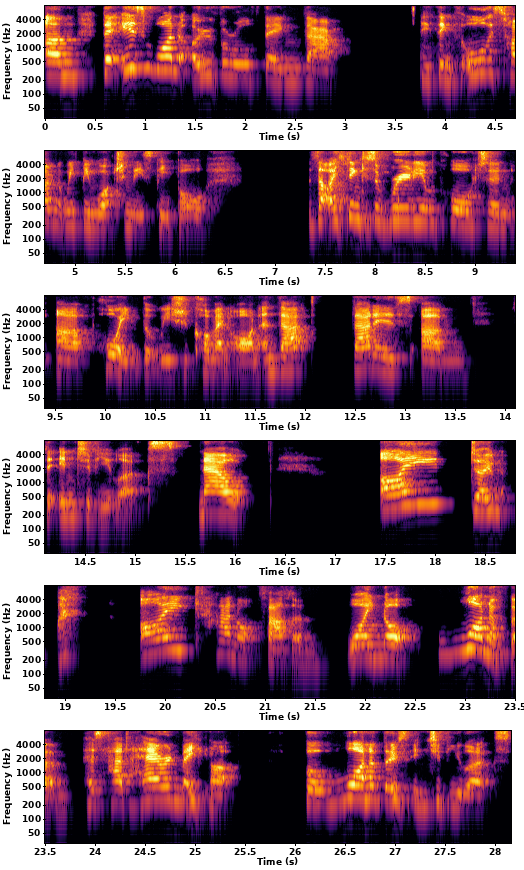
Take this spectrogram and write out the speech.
Um, there is one overall thing that I think for all this time that we've been watching these people, that I think is a really important uh, point that we should comment on, and that that is um, the interview looks. Now, I don't, I cannot fathom why not one of them has had hair and makeup for one of those interview looks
